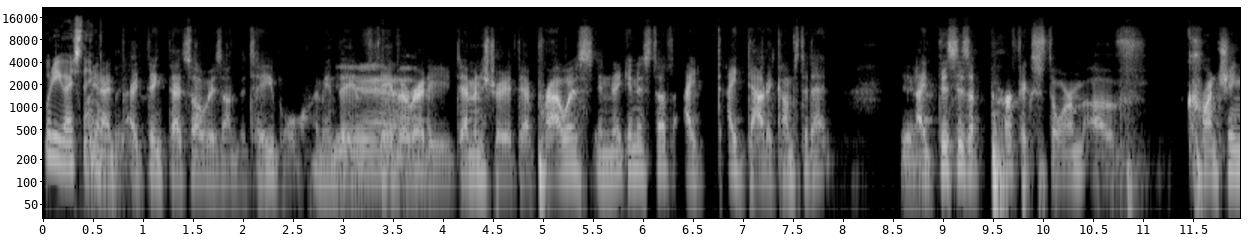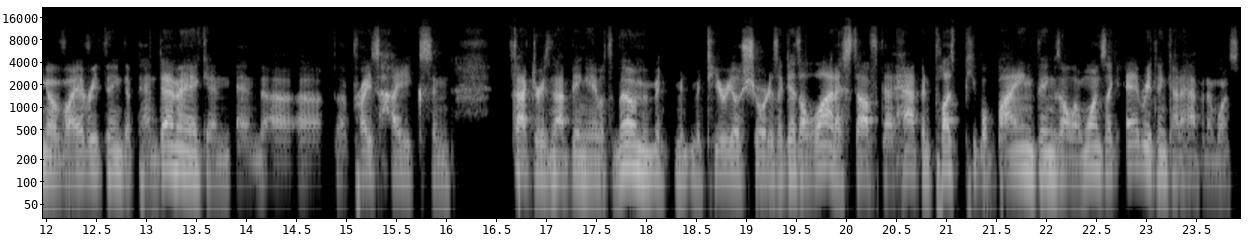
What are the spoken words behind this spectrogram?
What do you guys think? I, mean, I, I, think that's always on the table. I mean, they've yeah. they've already demonstrated their prowess in making this stuff. I I doubt it comes to that. Yeah. I, this is a perfect storm of crunching of everything the pandemic and and uh, uh, uh, price hikes and factories not being able to build material shortage like there's a lot of stuff that happened plus people buying things all at once like everything kind of happened at once.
